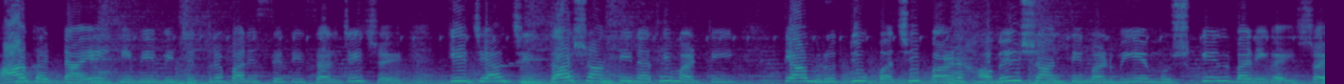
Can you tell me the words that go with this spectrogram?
આ ઘટનાએ એક એવી વિચિત્ર પરિસ્થિતિ સર્જી છે કે જ્યાં જીવતા શાંતિ નથી મળતી ત્યાં મૃત્યુ પછી પણ હવે શાંતિ મળવી એ મુશ્કેલ બની ગઈ છે.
